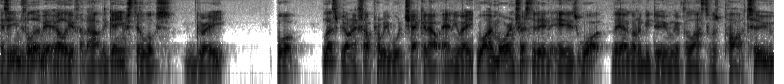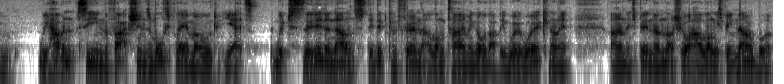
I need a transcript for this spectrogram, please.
it seems a little bit earlier for that. The game still looks great, but let's be honest, I probably would check it out anyway. What I'm more interested in is what they are going to be doing with The Last of Us Part 2 we haven't seen the factions multiplayer mode yet, which they did announce, they did confirm that a long time ago that they were working on it. And it's been, I'm not sure how long it's been now, but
